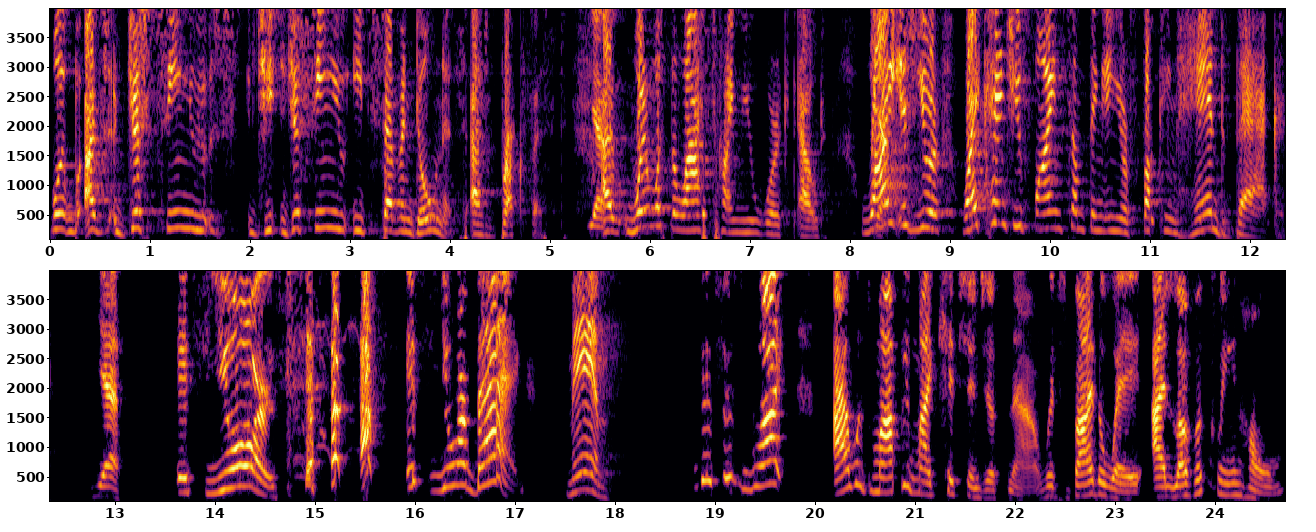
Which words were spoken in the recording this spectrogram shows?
well, I've just seen you just seen you eat seven donuts as breakfast. Yes. I, when was the last time you worked out? Why is your why can't you find something in your fucking handbag? Yes, it's yours. it's your bag. Ma'am, This is what I was mopping my kitchen just now, which by the way, I love a clean home,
